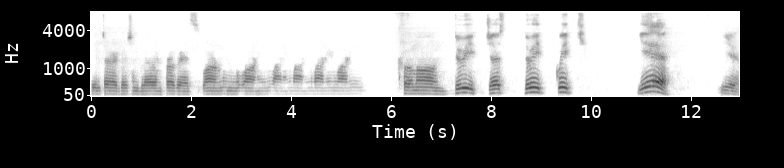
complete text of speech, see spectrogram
Filter, Gaussian blur in progress, warning, warning, warning, warning, warning, warning. Come on, do it, just do it quick. Yeah, yeah.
